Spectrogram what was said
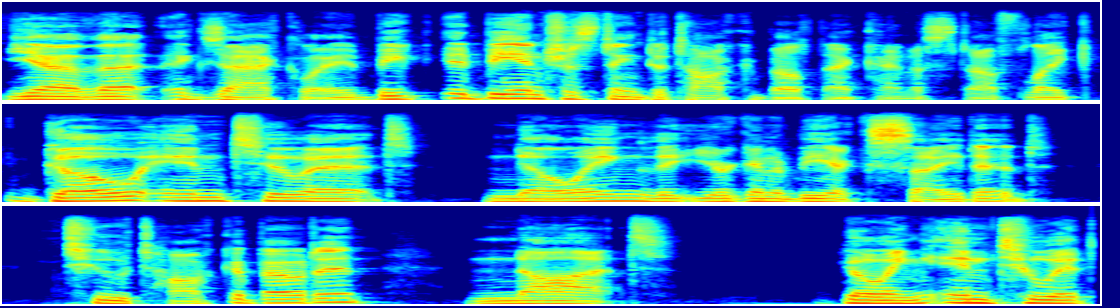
yeah that exactly. It'd be it'd be interesting to talk about that kind of stuff. Like go into it knowing that you're going to be excited to talk about it not going into it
